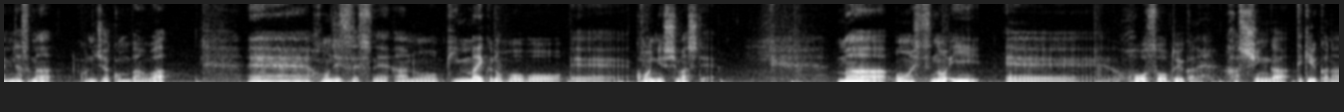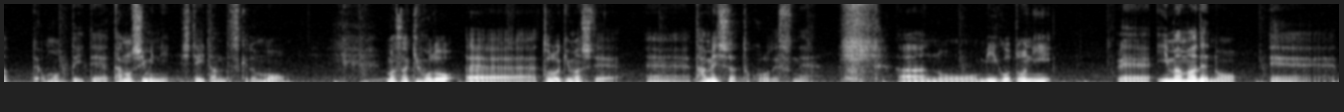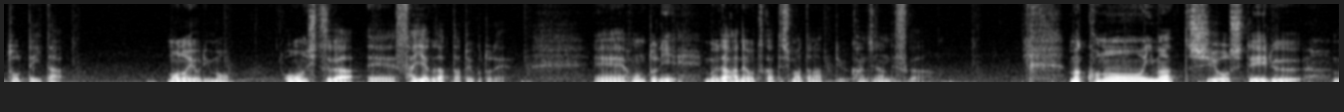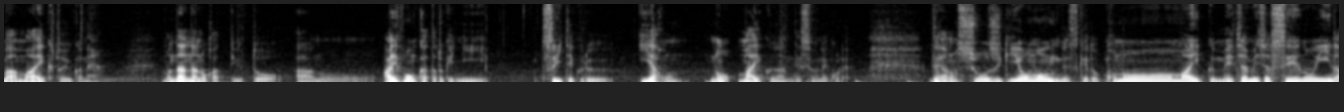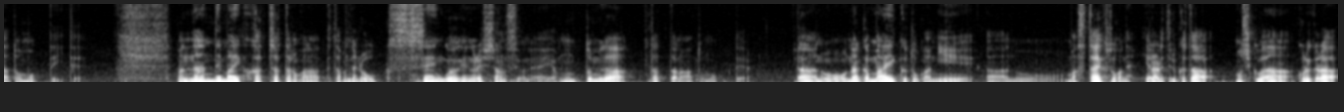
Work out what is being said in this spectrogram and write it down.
ー、皆様、こんにちは、こんばんは。えー、本日ですね、あの、ピンマイクの方を、えー、購入しまして、まあ、音質のいい、えー、放送というかね、発信ができるかなって思っていて、楽しみにしていたんですけども、まあ、先ほど、えー、届きまして、えー、試したところですね、あの、見事に、えー、今までの、えー、撮っていたものよりも音質が、えー、最悪だったということで、えー、本当に無駄金を使ってしまったなっていう感じなんですが、まあ、この今使用している、まあ、マイクというかね、まあ、何なのかっていうとあの iPhone 買った時についてくるイヤホンのマイクなんですよねこれ。であの正直思うんですけどこのマイクめちゃめちゃ性能いいなと思っていて。まあ、なんでマイク買っちゃったのかなって多分ね、6500円ぐらいしたんですよね。いや、ほんと無駄だったなと思って。あの、なんかマイクとかに、あの、まあ、スタイフとかね、やられてる方、もしくはこれから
